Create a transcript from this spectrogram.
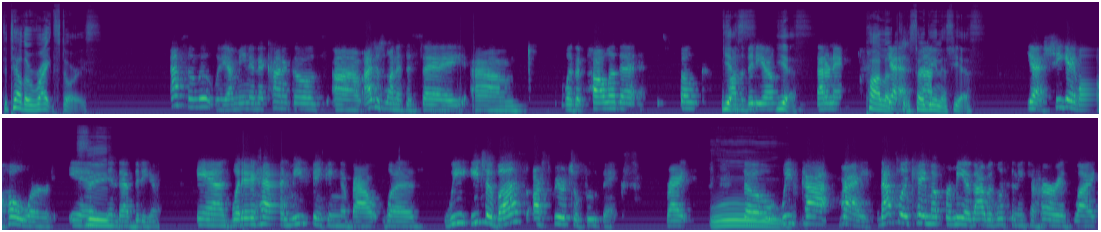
to tell the right stories. Absolutely. I mean, and it kind of goes. Um, I just wanted to say, um, was it Paula that spoke Yes. on the video? Is Yes. that her name? Paula Yes, uh, Sardinas, yes. Yeah, she gave a whole word in See? in that video. And what it had me thinking about was we each of us are spiritual food banks, right? Ooh. So we've got right. That's what came up for me as I was listening to her. Is like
